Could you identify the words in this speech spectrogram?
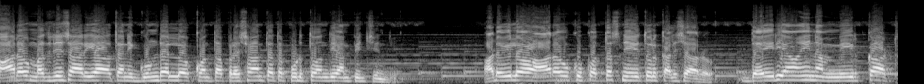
ఆరవ్ మొదటిసారిగా అతని గుండెల్లో కొంత ప్రశాంతత పుడుతోంది అనిపించింది. అడవిలో ఆరవ్కు కొత్త స్నేహితులు కలిశారు. ధైర్యమైన మీర్కాట్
